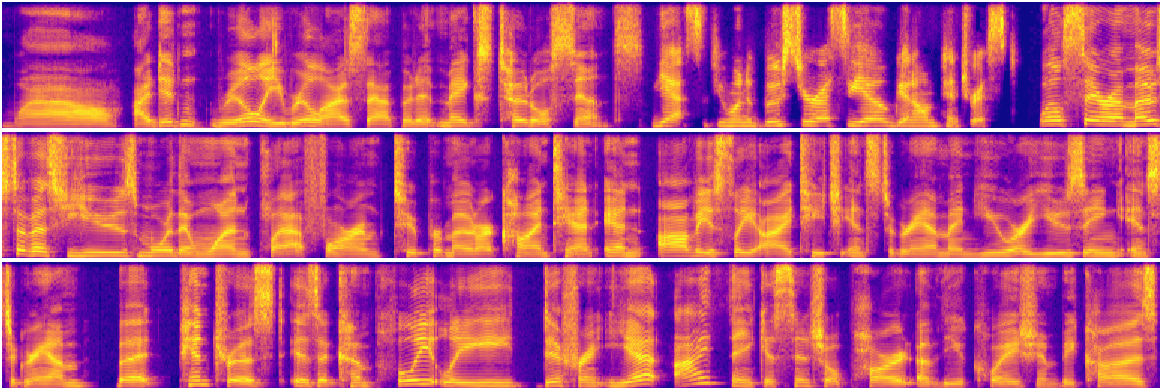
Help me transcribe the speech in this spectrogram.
Wow. I didn't really realize that, but it makes total sense. Yes. If you want to boost your SEO, get on Pinterest. Well, Sarah, most of us use more than one platform to promote our content. And obviously, I teach Instagram and you are using Instagram, but Pinterest is a completely different, yet I think essential part of the equation because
